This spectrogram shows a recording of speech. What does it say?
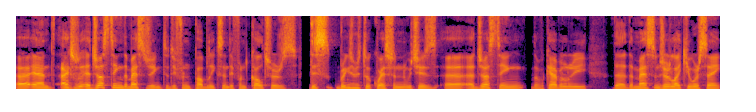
Uh, and actually, adjusting the messaging to different publics and different cultures. This brings me to a question, which is uh, adjusting the vocabulary, the the messenger, like you were saying.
